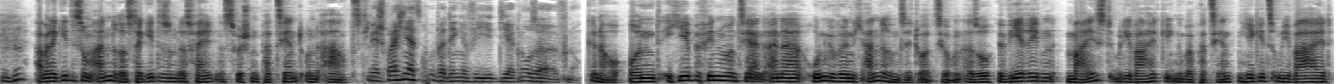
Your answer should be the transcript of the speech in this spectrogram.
Mhm. Aber da geht es um anderes. Da geht es um das Verhältnis zwischen Patient und Arzt. Wir sprechen jetzt über Dinge wie Diagnoseeröffnung. Genau. Und hier befinden wir uns ja in einer ungewöhnlich anderen Situation. Also wir reden meist über die Wahrheit gegenüber Patienten. Hier geht es um die Wahrheit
